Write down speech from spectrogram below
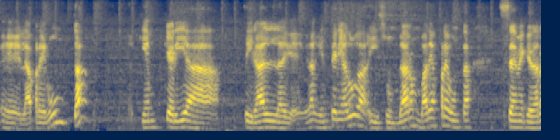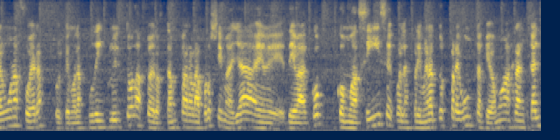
eh, la pregunta, quién quería tirarla, eh, ¿verdad? quién tenía dudas y zumbaron varias preguntas, se me quedaron unas fuera porque no las pude incluir todas, pero están para la próxima ya de backup, como así hice con las primeras dos preguntas que vamos a arrancar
